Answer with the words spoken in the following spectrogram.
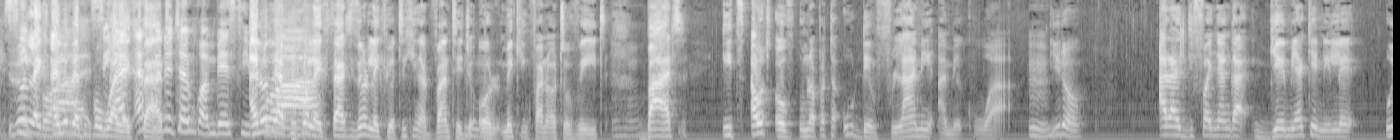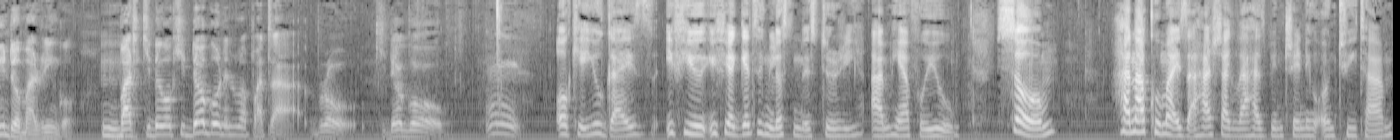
it's not like I know that people who are like that. nikwambie si I know there are people like that. It's not like you're taking advantage or making fun out of it, but it's out of unapata udem fulani amekuwa you know anajifanyanga game yake nile windo maringo. But kidogo kidogo nani unapata bro kidogo mm, okay you guys if you if you're getting lost in the story i'm here for you. So hana kuma is a hashtag that has been trending on twitter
